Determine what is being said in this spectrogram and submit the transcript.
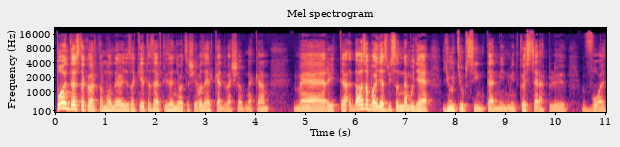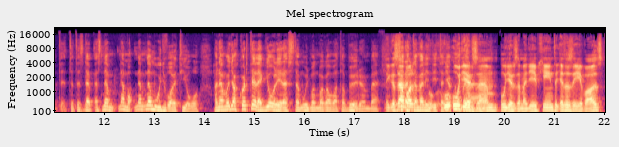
pont ezt akartam mondani, hogy ez a 2018-as év azért kedvesebb nekem, mert itt, de az a baj, hogy ez viszont nem ugye YouTube szinten, mint, mint közszereplő volt, tehát ez, nem, ez nem, nem, nem, nem úgy volt jó, hanem hogy akkor tényleg jól éreztem úgymond magamat a bőrömbe. Igazából Szerettem elindítani ú- úgy érzem, úgy érzem egyébként, hogy ez az év az,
